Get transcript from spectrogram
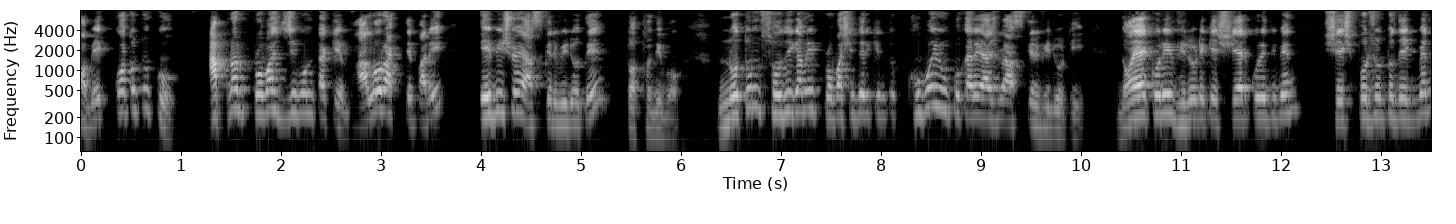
হবে, কতটুকু আপনার প্রবাস জীবনটাকে ভালো রাখতে পারে, এ বিষয়ে আজকের ভিডিওতে তথ্য দিব। নতুন সৌদিগামী প্রবাসীদের কিন্তু খুবই উপকারে আসবে আজকের ভিডিওটি। দয়া করে ভিডিওটিকে শেয়ার করে দিবেন। শেষ পর্যন্ত দেখবেন।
